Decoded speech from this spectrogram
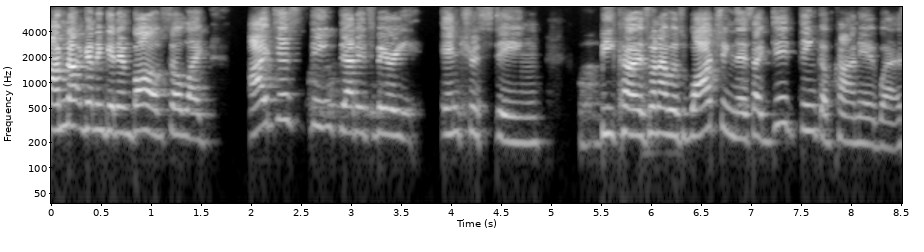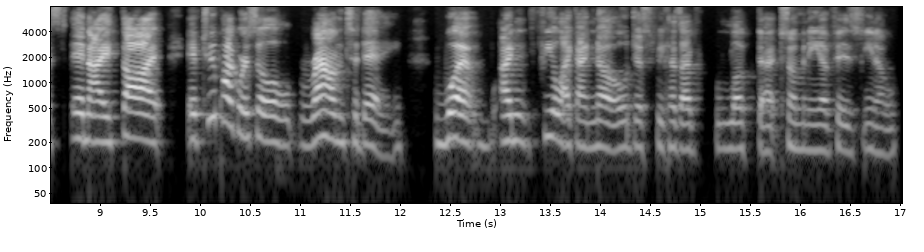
I'm not going to get involved. So, like, I just think that it's very interesting because when I was watching this, I did think of Kanye West, and I thought if Tupac were still around today, what I feel like I know just because I've looked at so many of his, you know,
